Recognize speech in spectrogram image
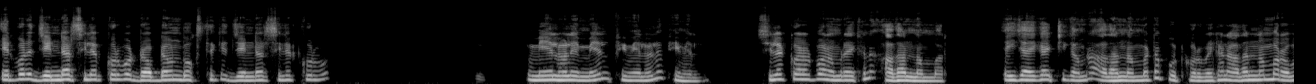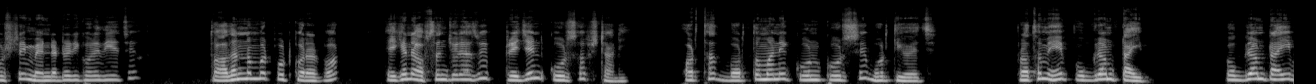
এরপরে জেন্ডার সিলেক্ট করব ড্রপ ডাউন বক্স থেকে জেন্ডার সিলেক্ট করব। মেল হলে মেল ফিমেল হলে ফিমেল সিলেক্ট করার পর আমরা এখানে আধার নাম্বার এই জায়গায় ঠিক আমরা আধার নাম্বারটা পুট করব। এখানে আধার নাম্বার অবশ্যই ম্যান্ডেটরি করে দিয়েছে। তো আধার নাম্বার পুট করার পর এখানে অপশান চলে আসবে প্রেজেন্ট কোর্স অফ স্টাডি অর্থাৎ বর্তমানে কোন কোর্সে ভর্তি হয়েছে। প্রথমে প্রোগ্রাম টাইপ প্রোগ্রাম টাইপ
